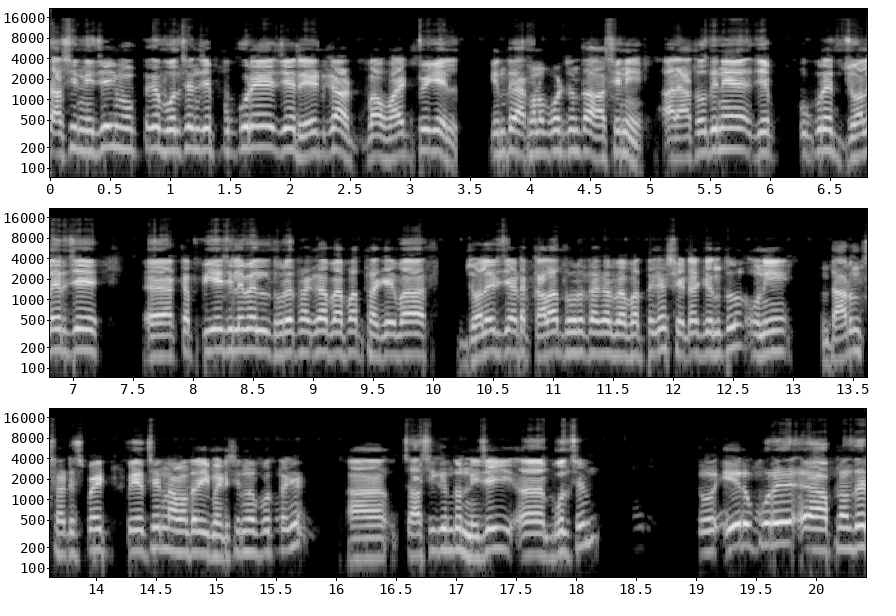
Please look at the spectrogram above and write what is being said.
চাষি নিজেই মুখ থেকে বলছেন যে পুকুরে যে রেড গার্ড বা হোয়াইট পিগেল কিন্তু এখনও পর্যন্ত আসেনি। আর এতদিনে যে পুকুরের জলের যে একটা পিএইচ লেভেল ধরে থাকা ব্যাপার থাকে বা জলের যে একটা কালার ধরে থাকার ব্যাপার থাকে, সেটা কিন্তু উনি দারুণ স্যাটিসফাইড পেয়েছেন আমাদের এই মেডিসিনের উপর থেকে। চাষি কিন্তু নিজেই বলছেন। তো এর উপরে আপনাদের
